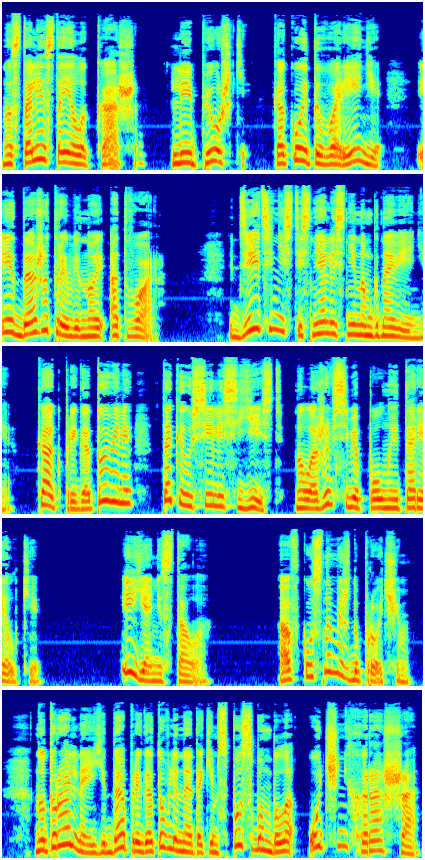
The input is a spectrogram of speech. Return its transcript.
на столе стояла каша, лепешки, какое-то варенье и даже травяной отвар. Дети не стеснялись ни на мгновение. Как приготовили, так и уселись есть, наложив себе полные тарелки. И я не стала. А вкусно, между прочим. Натуральная еда, приготовленная таким способом, была очень хороша.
